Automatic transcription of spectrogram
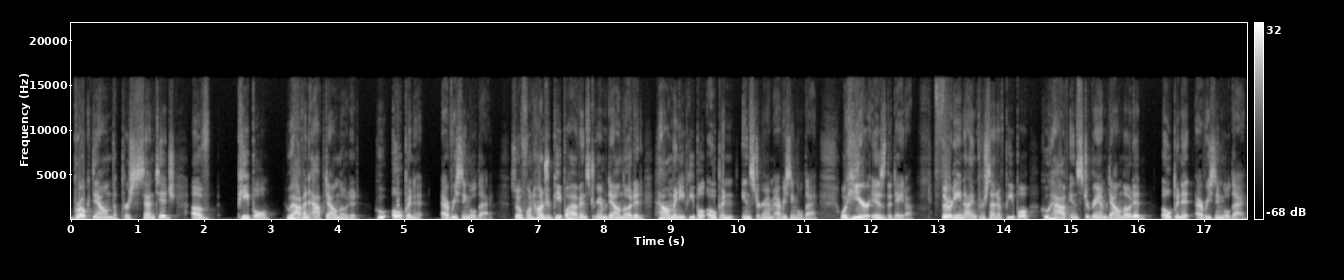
broke down the percentage of people who have an app downloaded who open it every single day. So if 100 people have Instagram downloaded, how many people open Instagram every single day? Well, here is the data 39% of people who have Instagram downloaded open it every single day.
